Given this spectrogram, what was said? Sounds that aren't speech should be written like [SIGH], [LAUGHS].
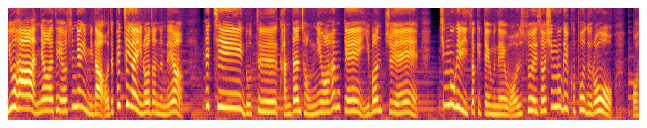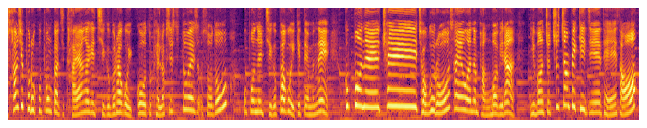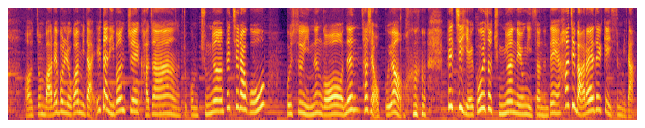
유하 안녕하세요 순영입니다. 어제 패치가 이루어졌는데요. 패치 노트 간단 정리와 함께 이번 주에 식목일이 있었기 때문에 원소에서 식목일 쿠폰으로 어, 30% 쿠폰까지 다양하게 지급을 하고 있고 또 갤럭시 스토어에서도 쿠폰을 지급하고 있기 때문에 쿠폰을 최적으로 사용하는 방법이랑 이번 주 추천 패키지에 대해서 어, 좀 말해보려고 합니다. 일단 이번 주에 가장 조금 중요한 패치라고 볼 수 있는 거는 사실 없고요. [LAUGHS] 패치 예고에서 중요한 내용이 있었는데 하지 말아야 될 게 있습니다.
